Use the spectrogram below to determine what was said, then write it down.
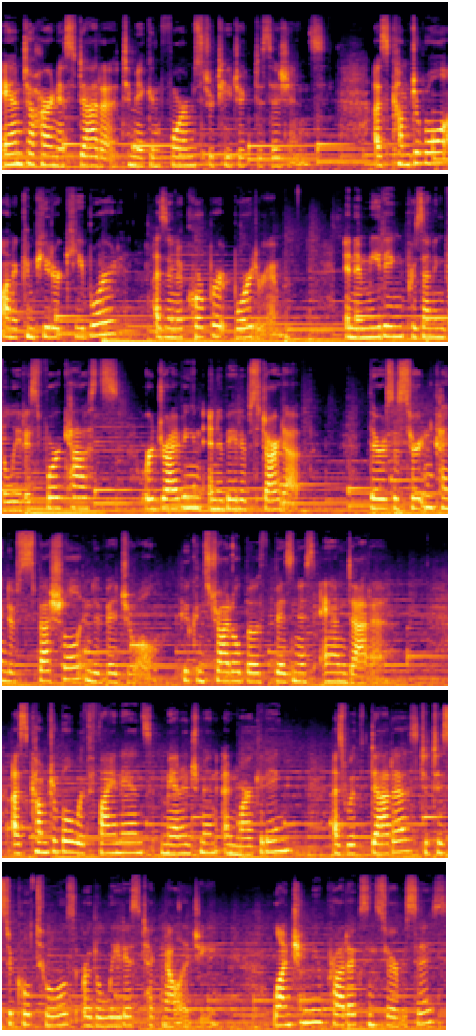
and to harness data to make informed strategic decisions, as comfortable on a computer keyboard as in a corporate boardroom, in a meeting presenting the latest forecasts, or driving an innovative startup. There is a certain kind of special individual who can straddle both business and data as comfortable with finance, management, and marketing as with data, statistical tools, or the latest technology, launching new products and services,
